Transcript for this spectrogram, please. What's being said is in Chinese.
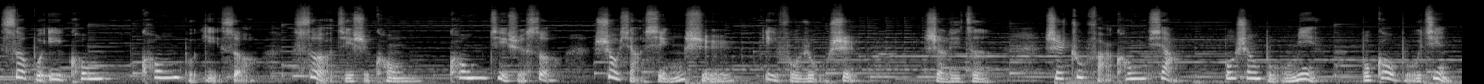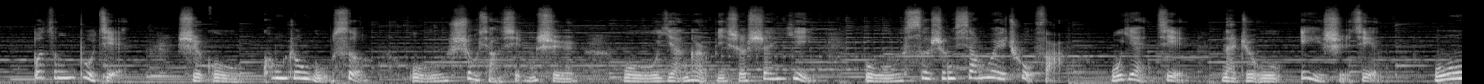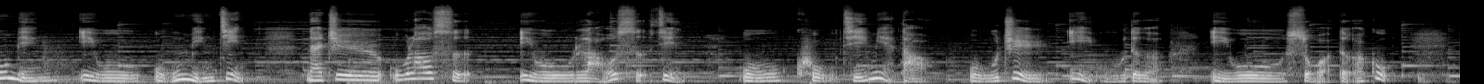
色不异空，空不异色，色即是空，空即是色，受想行识亦复如是。舍利子，是诸法空相，不生不灭，不垢不净，不增不减。是故空中无色，无受想行识，无眼耳鼻舌身意，无色声香味触法，无眼界，乃至无意识界。无明亦无无明尽，乃至无老死亦无老死尽，无苦集灭道，无智亦无得，亦无所得故。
